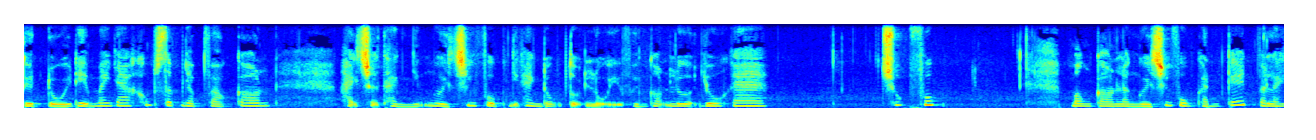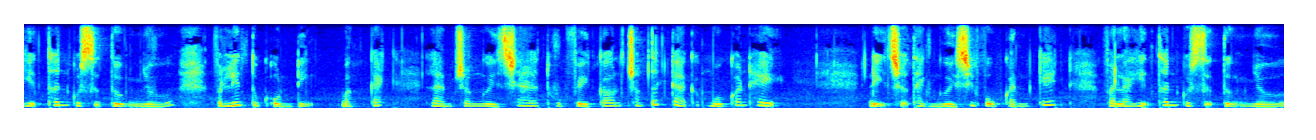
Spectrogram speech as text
tuyệt đối để maya không xâm nhập vào con. Hãy trở thành những người chinh phục những hành động tội lỗi với ngọn lửa yoga. Chúc phúc. Mong con là người chinh phục gắn kết và là hiện thân của sự tưởng nhớ và liên tục ổn định bằng cách làm cho người cha thuộc về con trong tất cả các mối quan hệ. Để trở thành người chinh phục gắn kết và là hiện thân của sự tưởng nhớ,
